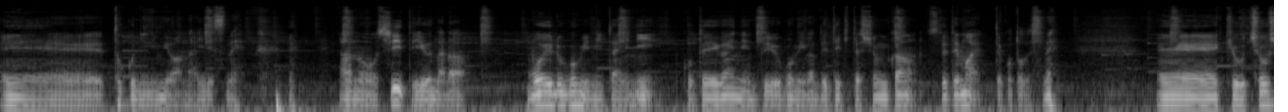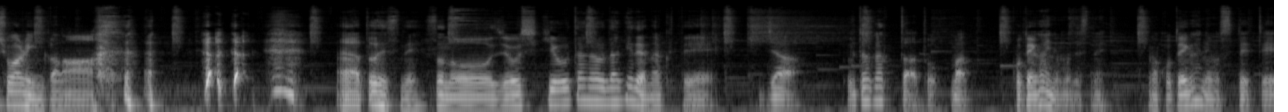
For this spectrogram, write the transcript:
えー、特に意味はないですね。あの強いて言うなら燃えるゴミみたいに固定概念というゴミが出てきた瞬間捨ててまえってことですね。えー、今日調子悪いんかな。あとですねその常識を疑うだけではなくてじゃあ疑った後まあ固定概念もですねまあ、固定概念を捨てて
